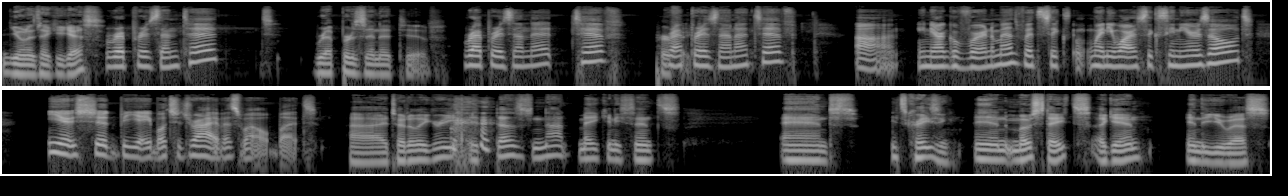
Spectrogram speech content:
you want to take a guess? Represented, Representative. representative, Perfect. representative uh, in your government with six when you are 16 years old, you should be able to drive as well. But I totally agree. It does not make any sense. And it's crazy. In most states, again, in the US,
